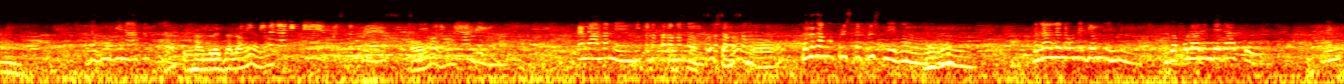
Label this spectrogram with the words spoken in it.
Hmm. Dabugi na ito sa. 300 na lang yan, Hindi ha? na natin press na press. Oo nga? Kalanan eh, hindi pa nakaranan na fresh, ano? Talaga mo press na press ni. Oh. Oo. Malalalaw na dyan eh. Nagapula rin kay dato. May mas...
